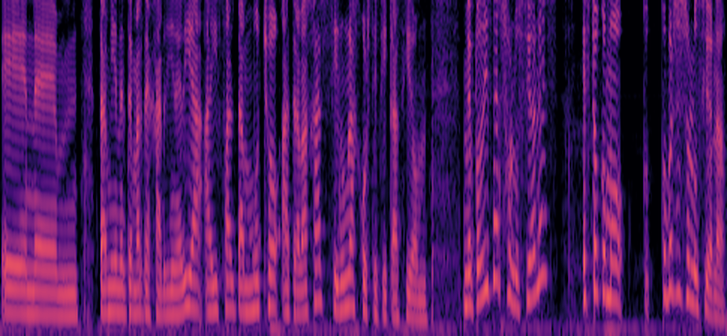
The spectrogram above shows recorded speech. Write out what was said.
en, em, también en temas de jardinería. Ahí falta mucho a trabajar sin una justificación. ¿Me podéis dar soluciones? ¿Esto cómo, cómo se soluciona?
